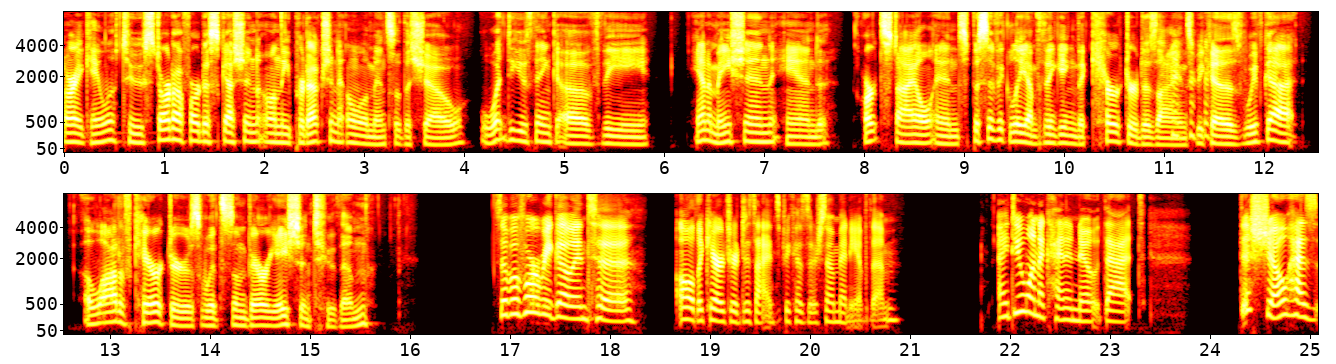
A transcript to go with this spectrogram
All right, Kayla, to start off our discussion on the production elements of the show, what do you think of the animation and art style? And specifically, I'm thinking the character designs because we've got a lot of characters with some variation to them. So before we go into all the character designs, because there's so many of them, I do want to kind of note that this show has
